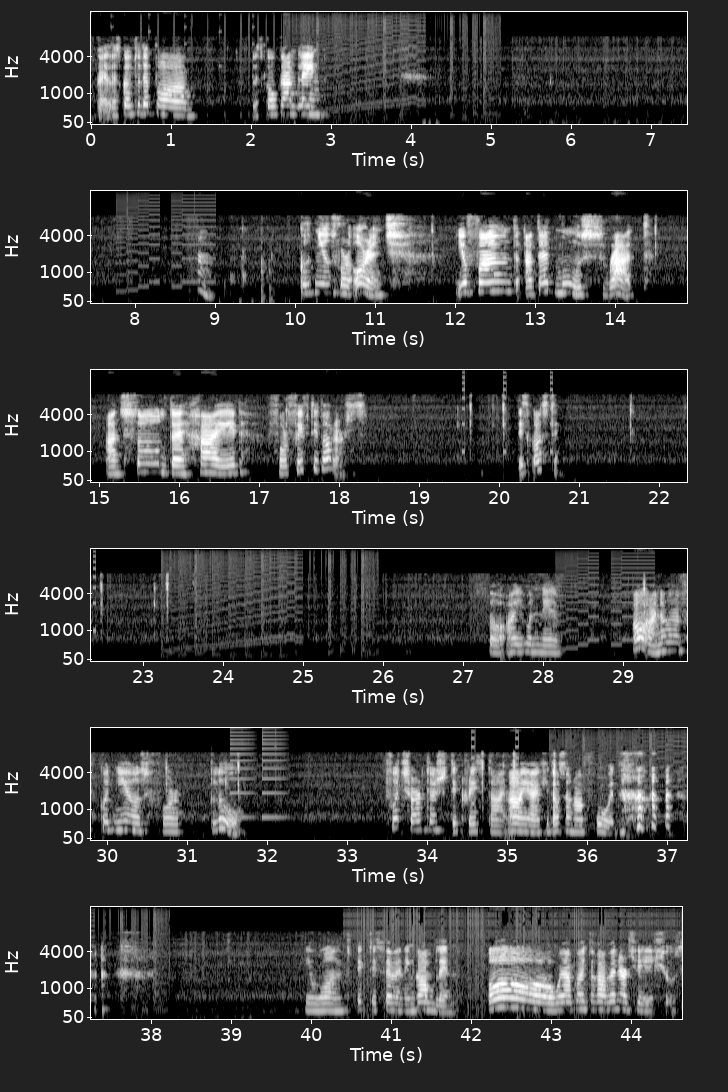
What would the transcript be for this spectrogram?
okay, let's go to the pub. Let's go gambling. Hmm. Good news for Orange. You found a dead moose rat and sold the hide for $50. Disgusting. So I will need... Oh, have good news for Blue. Food shortage decreased time. Oh yeah, he doesn't have food. You want 57 in gambling. Oh, we are going to have energy issues.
